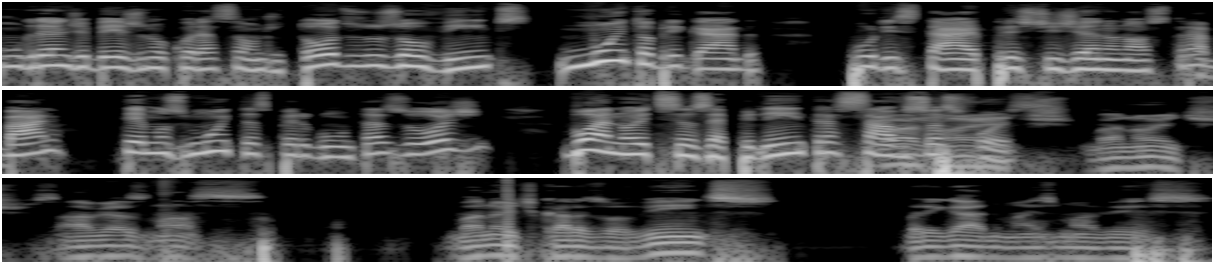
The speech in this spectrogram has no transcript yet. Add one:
um grande beijo no coração de todos os ouvintes. Muito obrigada por estar prestigiando o nosso trabalho. Temos muitas perguntas hoje. Boa noite, seu Zé Pilintra. Salve Boa suas noite. forças. Boa noite. Salve as nossas. Boa noite, caros ouvintes. Obrigado mais uma vez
